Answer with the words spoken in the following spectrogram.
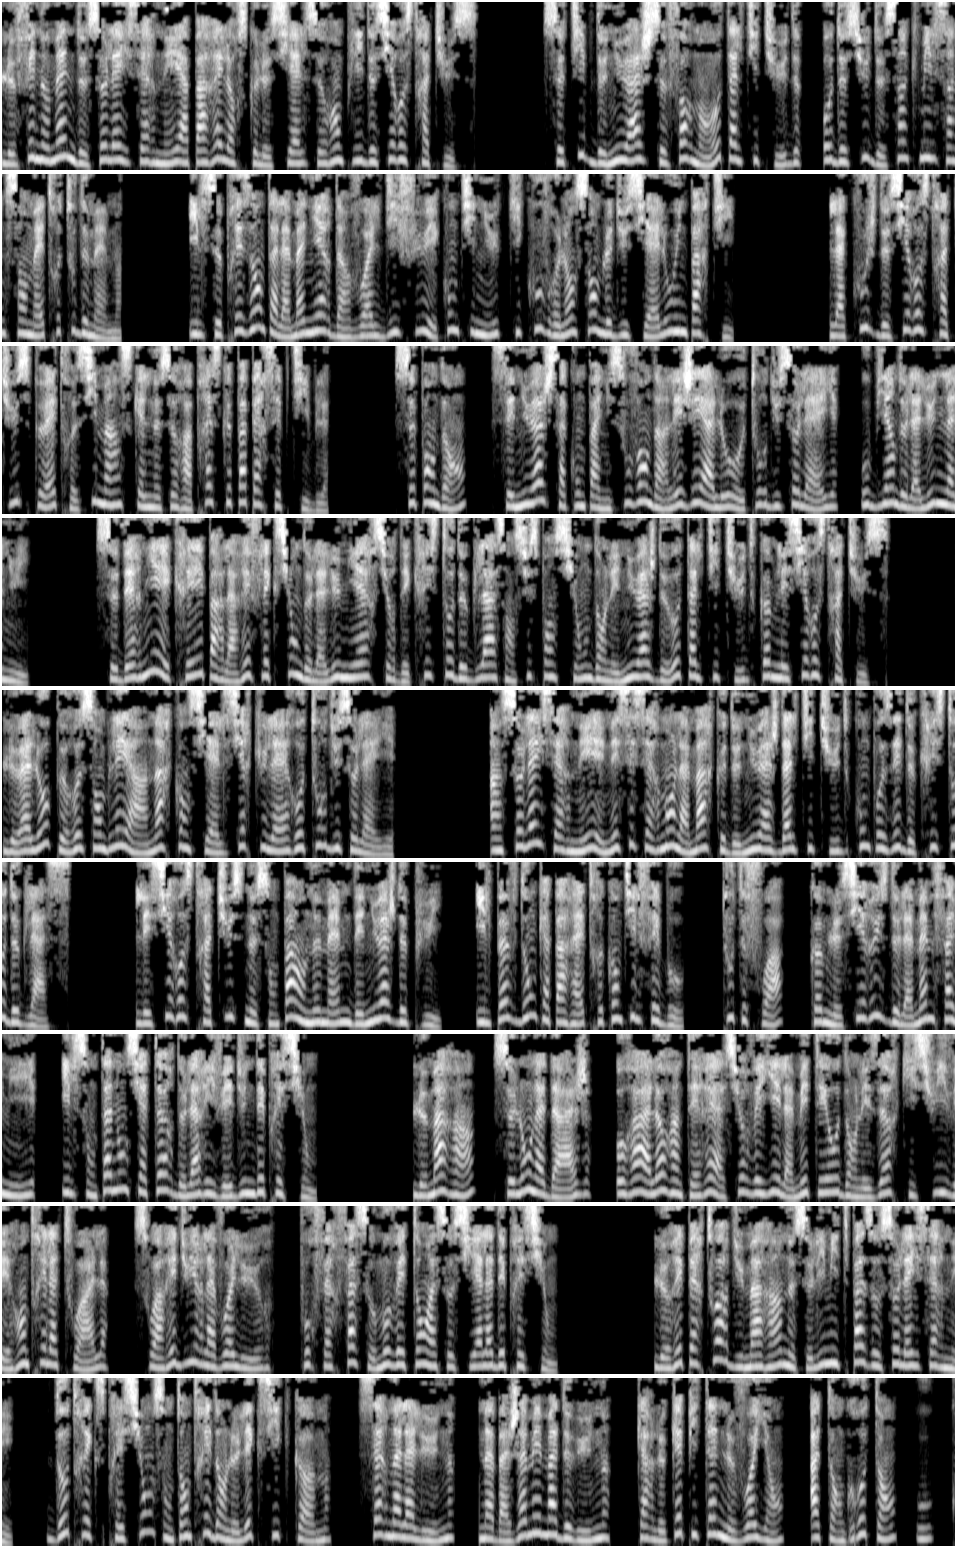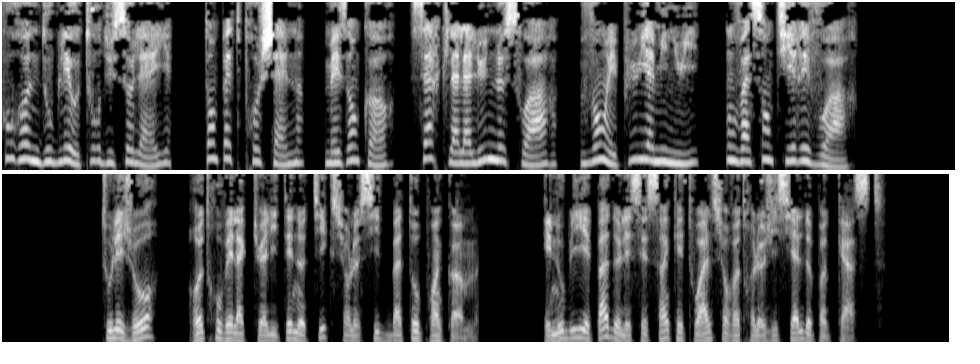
Le phénomène de soleil cerné apparaît lorsque le ciel se remplit de cirrostratus. Ce type de nuage se forme en haute altitude, au-dessus de 5500 mètres tout de même. Il se présente à la manière d'un voile diffus et continu qui couvre l'ensemble du ciel ou une partie. La couche de cirrostratus peut être si mince qu'elle ne sera presque pas perceptible. Cependant, ces nuages s'accompagnent souvent d'un léger halo autour du soleil, ou bien de la lune la nuit. Ce dernier est créé par la réflexion de la lumière sur des cristaux de glace en suspension dans les nuages de haute altitude comme les cirrostratus. Le halo peut ressembler à un arc-en-ciel circulaire autour du soleil. Un soleil cerné est nécessairement la marque de nuages d'altitude composés de cristaux de glace. Les cirrostratus ne sont pas en eux-mêmes des nuages de pluie. Ils peuvent donc apparaître quand il fait beau. Toutefois, comme le cirrus de la même famille, ils sont annonciateurs de l'arrivée d'une dépression. Le marin, selon l'adage, aura alors intérêt à surveiller la météo dans les heures qui suivent et rentrer la toile, soit réduire la voilure, pour faire face au mauvais temps associé à la dépression. Le répertoire du marin ne se limite pas au soleil cerné. D'autres expressions sont entrées dans le lexique comme, cerne à la lune, n'abat jamais mât de une, car le capitaine le voyant, attend gros temps, ou, couronne doublée autour du soleil, tempête prochaine, mais encore, cercle à la lune le soir, vent et pluie à minuit, on va sentir et voir. Tous les jours, retrouvez l'actualité nautique sur le site bateau.com. Et n'oubliez pas de laisser 5 étoiles sur votre logiciel de podcast.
